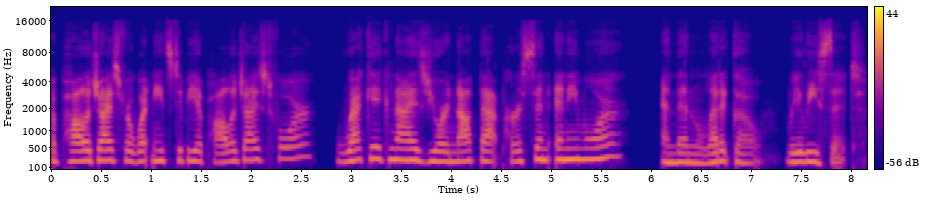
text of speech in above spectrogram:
apologize for what needs to be apologized for, recognize you're not that person anymore, and then let it go. Release it.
